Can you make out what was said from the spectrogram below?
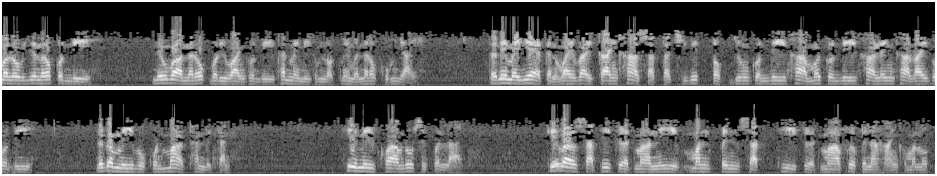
มโลกยนรกคนดีเรียกว่านรกบริวารคนดี ท่านไม่มีกำหนดไม่เหมือนนรกขุมใหญ่ แต่นี่ไม่แยกกันไว้ไว้การฆ่าสัตว์ตัดชีวิตตบยุงคนดีฆ่ามดคนดีฆ่าเล็งฆ่าไรก็ดี แล้วก็มีบุคคลมากท่านด้วยกัน ที่มีความรู้สึกประหลาดคิดว่าสัตว์ที่เกิดมานี้มันเป็นสัตว์ที่เกิดมาเพื่อเป็นอาหารของมนุษย์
